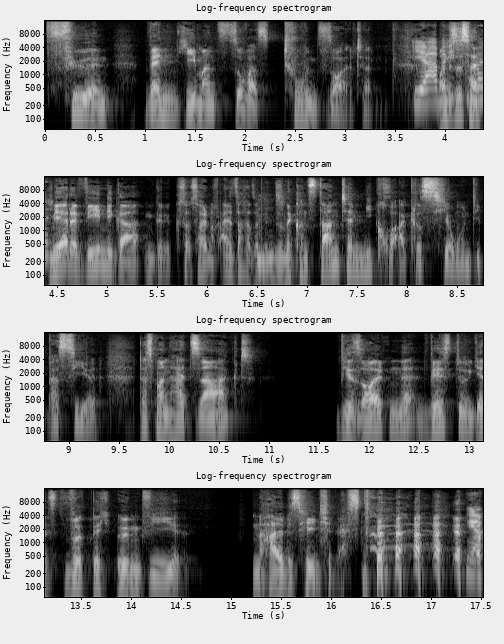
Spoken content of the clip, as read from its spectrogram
fühlen, wenn jemand sowas tun sollte. Ja, aber und es ist halt mehr oder weniger, sorry, noch eine Sache, also so eine konstante Mikroaggression, die passiert, dass man halt sagt, wir sollten, ne, willst du jetzt wirklich irgendwie ein halbes Hähnchen essen? Ja.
